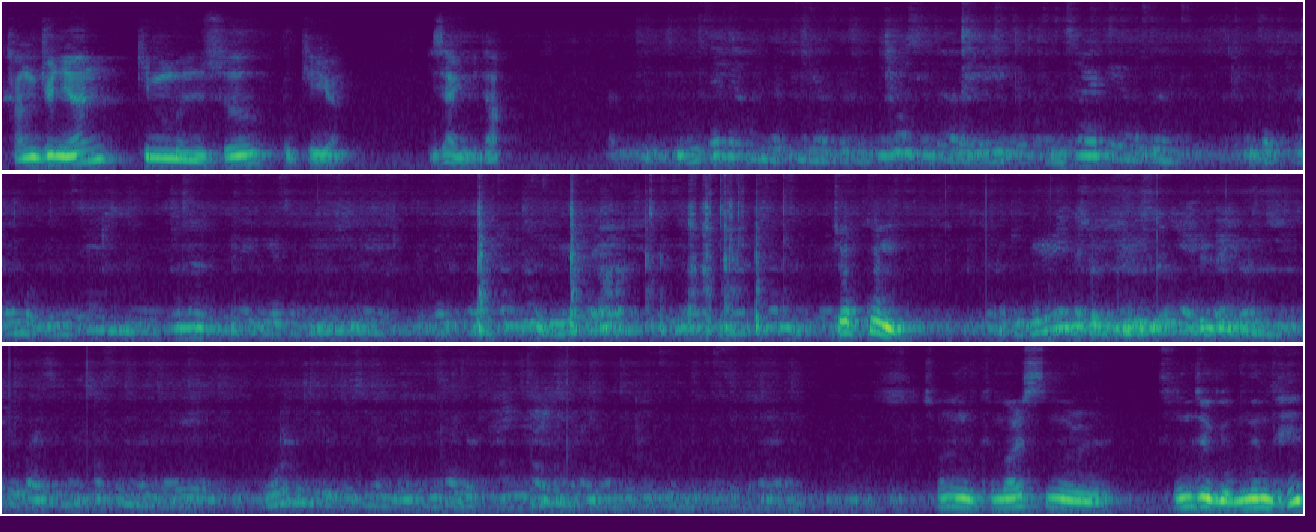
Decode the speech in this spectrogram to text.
강준현, 김문수 국회의원 이상입니다. 조금 저는 그 말씀을 들은 적이 없는데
